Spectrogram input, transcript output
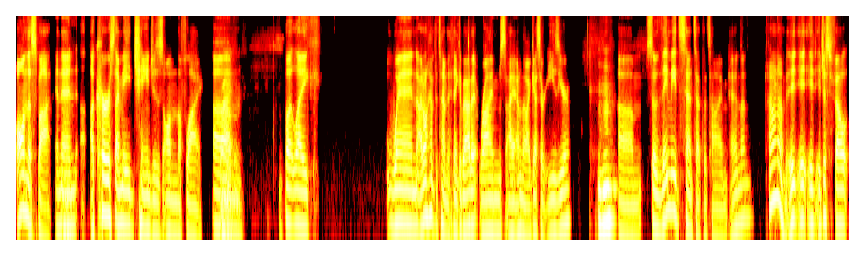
on the spot and then mm. a curse i made changes on the fly um right. but like when i don't have the time to think about it rhymes i, I don't know i guess are easier Mm-hmm. Um, so they made sense at the time, and then I don't know, it it it just felt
